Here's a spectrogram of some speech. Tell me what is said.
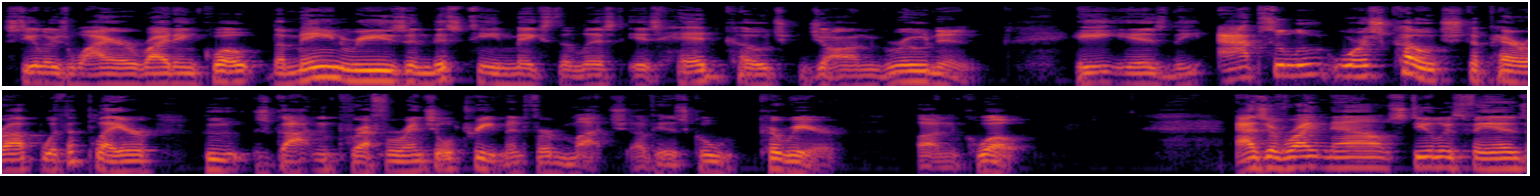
Steelers Wire writing, quote, the main reason this team makes the list is head coach Jon Gruden. He is the absolute worst coach to pair up with a player who's gotten preferential treatment for much of his career, unquote. As of right now, Steelers fans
